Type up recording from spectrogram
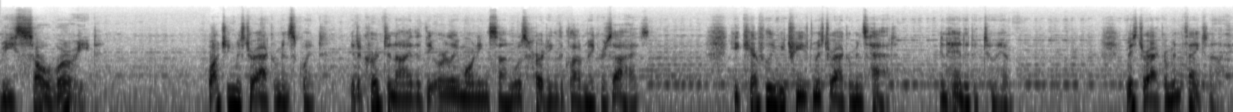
be so worried. Watching Mr. Ackerman squint, it occurred to Nye that the early morning sun was hurting the cloudmaker's eyes. He carefully retrieved Mr. Ackerman's hat and handed it to him. Mr. Ackerman thanked Nye,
